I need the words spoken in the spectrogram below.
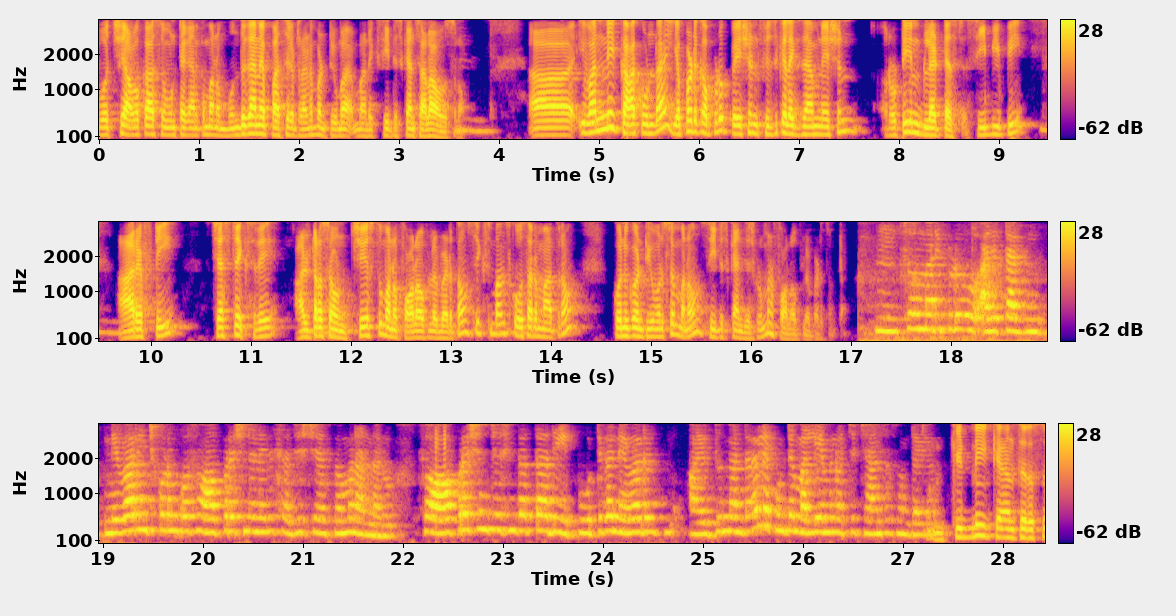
వచ్చే అవకాశం ఉంటే కనుక మనం ముందుగానే పసిగట్టడానికి మన ట్యూమర్ మనకి సిటీ స్కాన్ చాలా అవసరం. ఇవన్నీ కాకుండా ఎప్పటికప్పుడు patient physical examination routine blood test CBC RFT chest X ray ultrasound చేస్తూ మనం ఫాలోఅప్లో పెడతాం. సిక్స్ మంత్స్కి ఒకసారి మాత్రం కొన్ని కొన్ని ట్యూమర్స్లో మనం సిటీ స్కాన్ చేసుకుని మనం ఫాలోఅప్లో పెడుతుంటాం. సో మరి ఇప్పుడు అది నివారించుకోవడం కోసం ఆపరేషన్ అనేది సజెస్ట్ చేస్తామని అన్నారు. సో ఆపరేషన్ చేసిన తర్వాత అది పూర్తిగా నివారి అవుతుందంటారా? లేకుంటే మళ్ళీ ఏమైనా వచ్చే ఛాన్సెస్ ఉంటాయా? కిడ్నీ క్యాన్సర్స్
